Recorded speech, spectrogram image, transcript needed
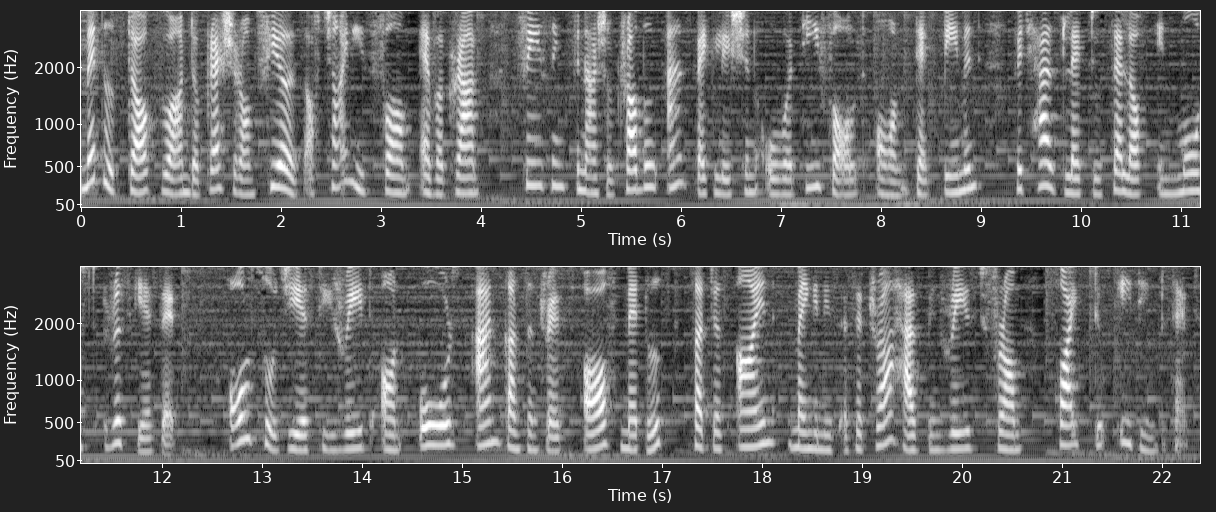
Metal stocks were under pressure on fears of Chinese firm Evergrande facing financial trouble and speculation over default on debt payment, which has led to sell off in most risky assets. Also, GST rate on ores and concentrates of metals such as iron, manganese, etc., has been raised from 5 to 18 percent.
